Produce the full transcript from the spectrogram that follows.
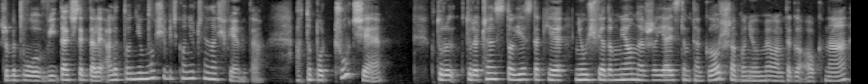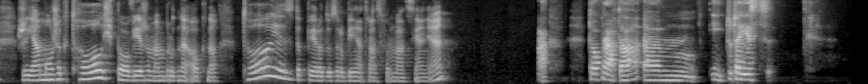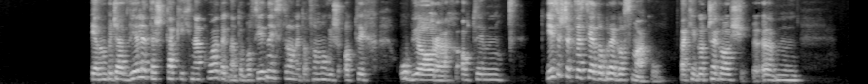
żeby było widać i tak dalej. Ale to nie musi być koniecznie na święta. A to poczucie, które, które często jest takie nieuświadomione, że ja jestem ta gorsza, bo nie umyłam tego okna, że ja może ktoś powie, że mam brudne okno. To jest dopiero do zrobienia transformacja, nie? Tak. To prawda. I tutaj jest, ja bym powiedziała, wiele też takich nakładek na to, bo z jednej strony to, co mówisz o tych ubiorach, o tym, jest jeszcze kwestia dobrego smaku, takiego czegoś,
